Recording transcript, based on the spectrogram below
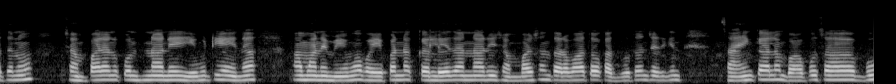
అతను చంపాలనుకుంటున్నాడే ఏమిటి? అయినా మనమేమీ భయపడనక్కర్లేదు అన్నాడు. ఈ సంభాషణ తర్వాత ఒక అద్భుతం జరిగింది. సాయంకాలం బాపుసాబు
